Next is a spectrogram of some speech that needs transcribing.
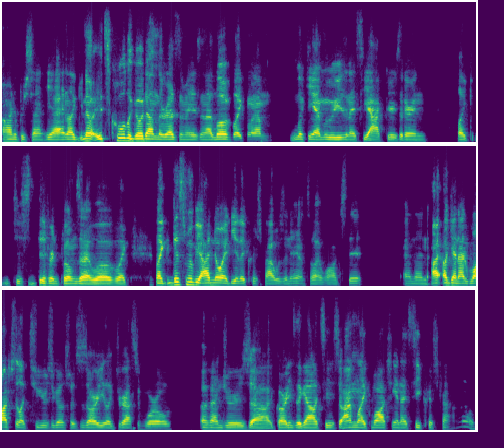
100%. Yeah, and like you know, it's cool to go down the resumes, and I love like when I'm looking at movies and I see actors that are in like just different films that I love. Like like this movie, I had no idea that Chris Pratt was in it until I watched it. And then I again I'd watched it like two years ago, so this is already like Jurassic World, Avengers, uh, Guardians of the Galaxy. So I'm like watching and I see Chris Pratt, oh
